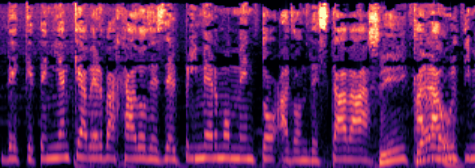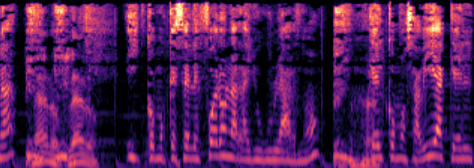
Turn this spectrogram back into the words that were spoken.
de que tenían que haber bajado desde el primer momento a donde estaba Sí, claro. a la última. Claro, claro. Y como que se le fueron a la yugular, ¿no? Que él como sabía, que él,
